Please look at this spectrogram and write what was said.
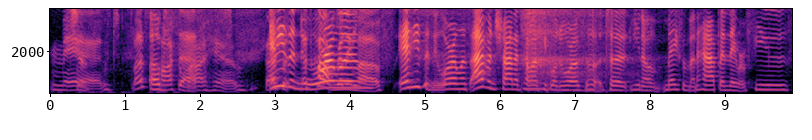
Man, Just let's talk about obsessed. him. and he's a- in New Orleans. Really love. And he's in New Orleans. I've been trying to tell my people in New Orleans to, to you know make something happen. They refuse.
